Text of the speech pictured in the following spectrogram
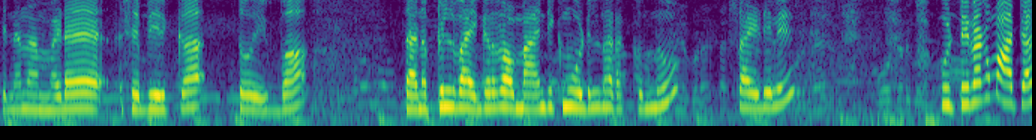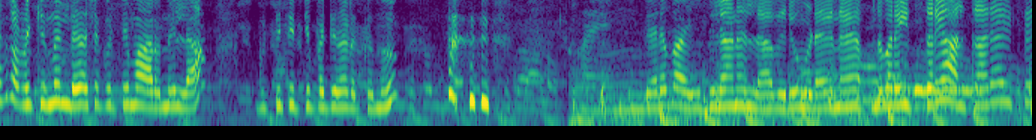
പിന്നെ നമ്മുടെ ഷബീർക്ക തൊയ്ബ തണുപ്പിൽ ഭയങ്കര റൊമാന്റിക് മൂഡിൽ നടക്കുന്നു. സൈഡിൽ കുട്ടീനൊക്കെ മാറ്റാൻ ശ്രമിക്കുന്നുണ്ട് പക്ഷെ കുട്ടി മാറുന്നില്ല. കുട്ടി ചുറ്റിപ്പറ്റി നടക്കുന്നു. ഭയങ്കര വൈബിലാണ് എല്ലാവരും ഇവിടെ ഇങ്ങനെ എന്താ പറയാ ഇത്രയും ആൾക്കാരായിട്ട്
